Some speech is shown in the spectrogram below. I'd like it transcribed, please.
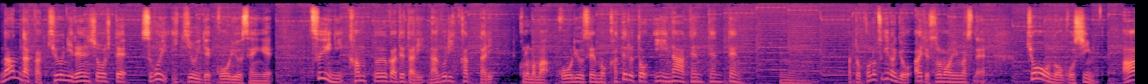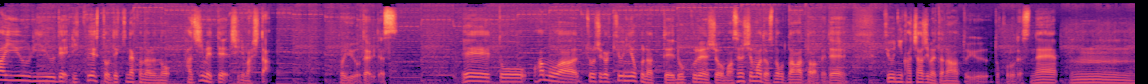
なんだか急に連勝して、すごい勢いで交流戦へ。ついに完封が出たり、殴り勝ったり、このまま交流戦も勝てるといいな、てんてんてん。うん。あと、この次の行、あえてそのまま見ますね。今日の誤審、ああいう理由でリクエストできなくなるの初めて知りました。というお便りです。えーと、ハムは調子が急に良くなって6連勝、まあ、先週まではそんなことなかったわけで急に勝ち始めたなというところですね。うん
